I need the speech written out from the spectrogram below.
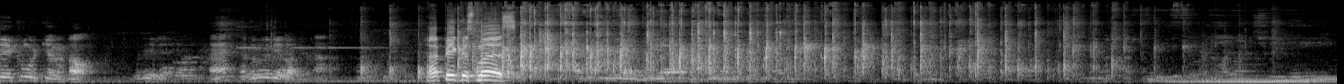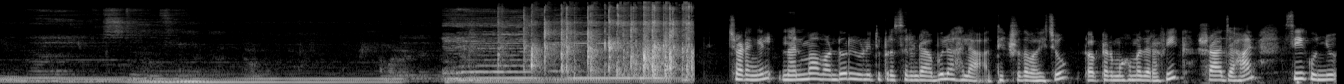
കേക്ക് മുറിക്കാണ് കേട്ടോ. Happy Christmas. ചടങ്ങിൽ നന്മ വണ്ടൂർ യൂണിറ്റ് പ്രസിഡന്റ് അബുൽ അഹ്ല അധ്യക്ഷത വഹിച്ചു. Doctor Muhammad Rafeeq Shajahan C Kunju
